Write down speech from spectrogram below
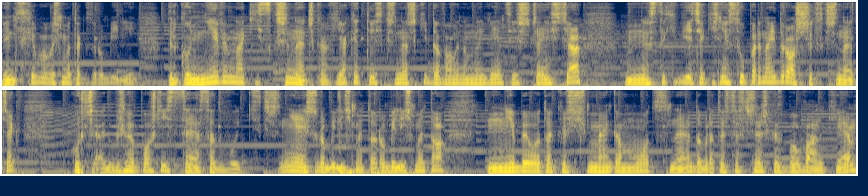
Więc chyba byśmy tak zrobili, tylko nie wiem na jakich skrzyneczkach. Jakie tej skrzyneczki dawały nam najwięcej szczęścia Mm, z tych, wiecie, jakichś nie super najdroższych skrzyneczek. Kurczę, jakbyśmy poszli z CS-a dwójki, nie, jeszcze robiliśmy to, robiliśmy to, nie było to jakieś mega mocne. Dobra, to jest ta skrzyneczka z bałwankiem.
